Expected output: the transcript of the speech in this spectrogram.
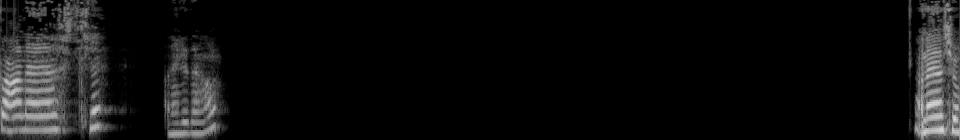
টানায় আসছে। অনেকে দেখো আনে আসো।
